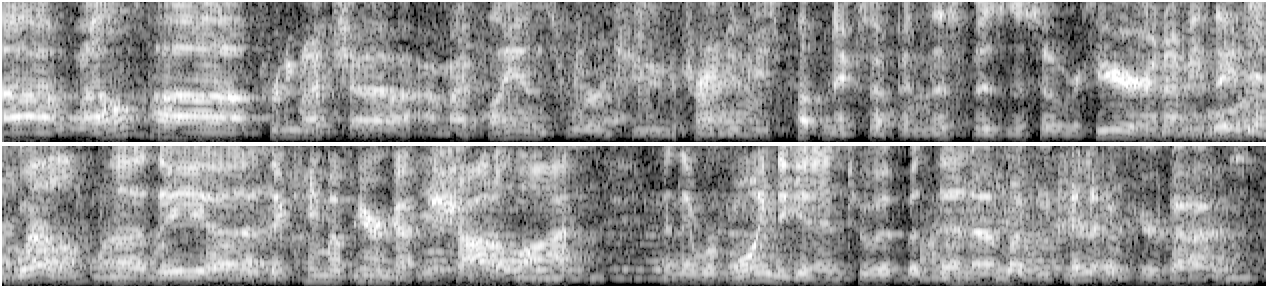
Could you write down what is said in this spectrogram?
Uh, well, uh, pretty much uh, my plans were to try and get these pupniks up in this business over here, and I mean they did well. Uh, they uh, they came up here and got shot a lot, and they were going to get into it, but then uh, my lieutenant over here dies.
